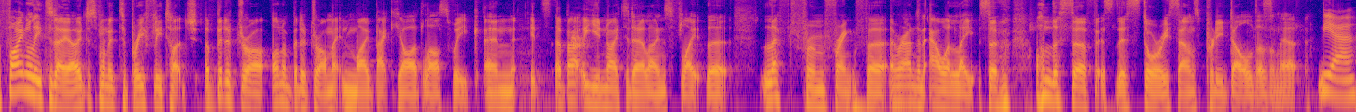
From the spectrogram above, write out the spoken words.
finally today, I just wanted to briefly touch a bit of dra- on a bit of drama in my backyard last week, and it's about a United Airlines flight that left from Frankfurt around an hour late. So on the surface, this story sounds pretty dull, doesn't it? Yeah,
